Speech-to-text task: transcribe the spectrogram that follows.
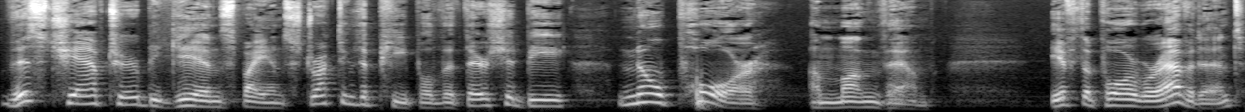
This chapter begins by instructing the people that there should be no poor among them. If the poor were evident,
